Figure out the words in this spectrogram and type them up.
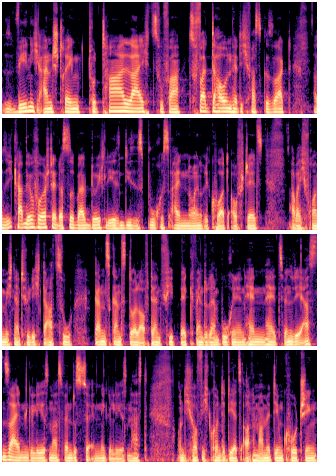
wenig anstrengend, total leicht zu, ver, zu verdauen, hätte ich fast gesagt. Also ich kann mir vorstellen, dass du beim Durchlesen dieses Buches einen neuen Rekord aufstellst. Aber ich freue mich natürlich dazu ganz, ganz doll auf dein Feedback, wenn du dein Buch in den Händen hältst, wenn du die ersten Seiten gelesen hast, wenn du es zu Ende gelesen hast. Und ich hoffe, ich konnte dir jetzt auch nochmal mit dem Coaching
